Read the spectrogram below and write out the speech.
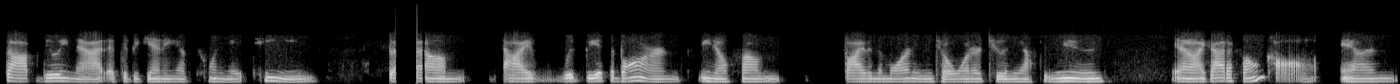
stopped doing that at the beginning of 2018. But um, I would be at the barn, you know, from five in the morning until one or two in the afternoon. And I got a phone call and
